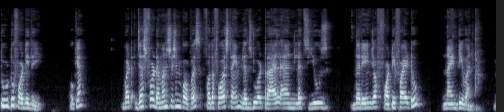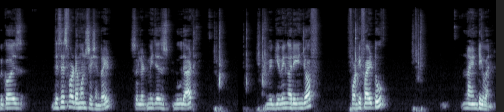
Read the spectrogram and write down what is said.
2 to 43. okay but just for demonstration purpose for the first time let's do a trial and let's use the range of 45 to 91 because this is for demonstration right? So let me just do that. We're giving a range of 45 to 91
